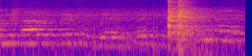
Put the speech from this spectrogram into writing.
onde está o tempo dele.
